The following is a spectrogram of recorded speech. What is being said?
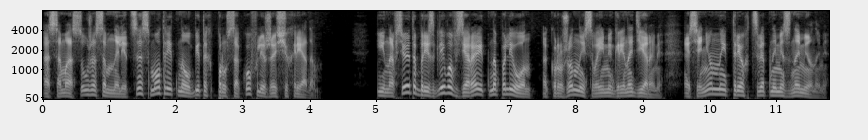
а сама с ужасом на лице смотрит на убитых прусаков, лежащих рядом. И на все это брезгливо взирает Наполеон, окруженный своими гренадерами, осененный трехцветными знаменами.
